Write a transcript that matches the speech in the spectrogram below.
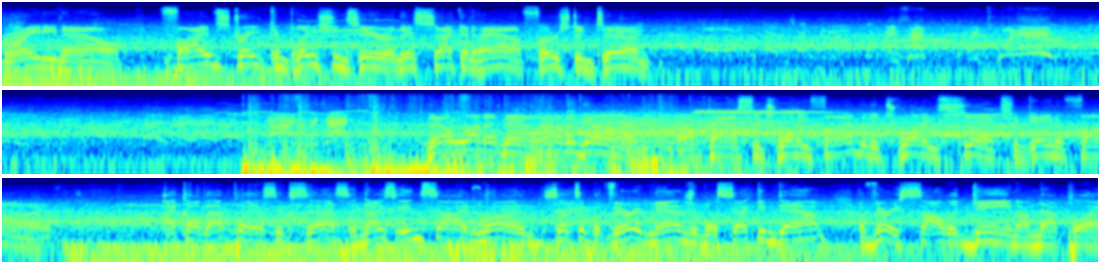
Brady now five straight completions here in this second half. First and 10. They'll run it now out of the gun. Up past the 25 to the 26, a gain of five. I call that play a success. A nice inside run sets up a very manageable second down, a very solid gain on that play.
